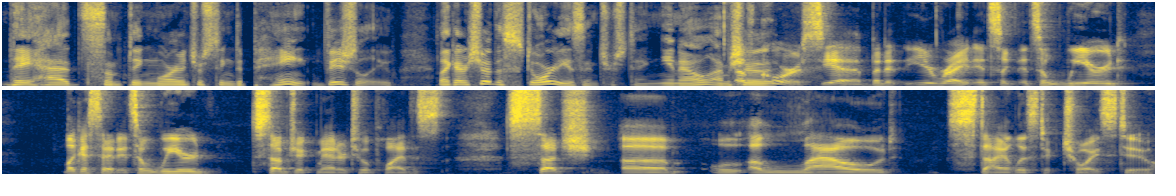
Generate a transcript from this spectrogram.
they had something more interesting to paint visually. Like i'm sure the story is interesting you know? I'm sure Of course, yeah, but it, you're right. It's like it's a weird, like I said, it's a weird subject matter to apply this such um, a loud stylistic choice too.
